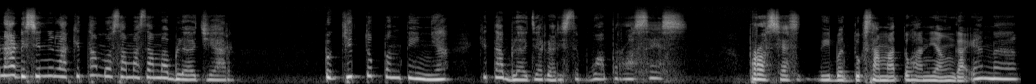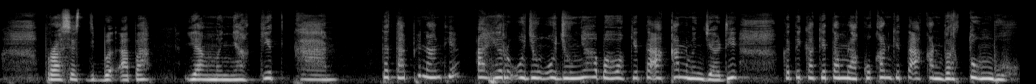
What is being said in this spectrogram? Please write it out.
Nah di sinilah kita mau sama-sama belajar. Begitu pentingnya kita belajar dari sebuah proses. Proses dibentuk sama Tuhan yang gak enak, proses di, apa yang menyakitkan. Tetapi nanti akhir ujung-ujungnya bahwa kita akan menjadi ketika kita melakukan kita akan bertumbuh.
